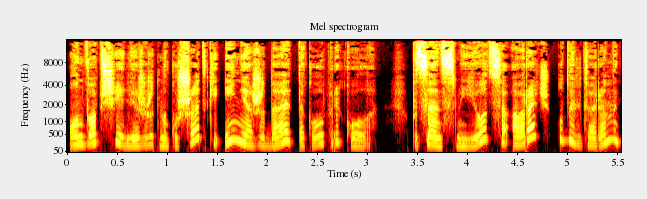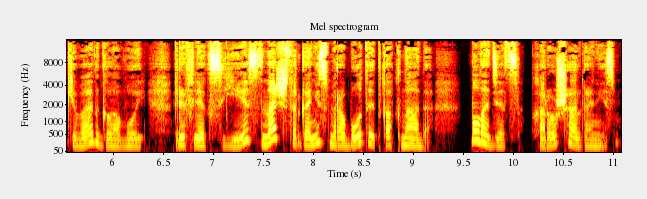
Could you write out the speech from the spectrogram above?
он вообще лежит на кушетке и не ожидает такого прикола. Пациент смеется, а врач удовлетворенно кивает головой. Рефлекс есть, значит, организм работает как надо. Молодец, хороший организм.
